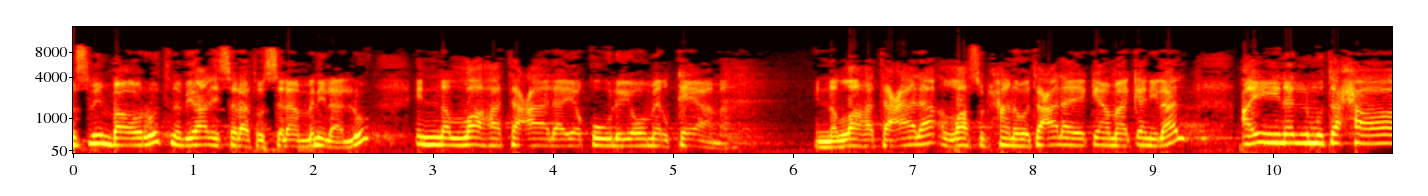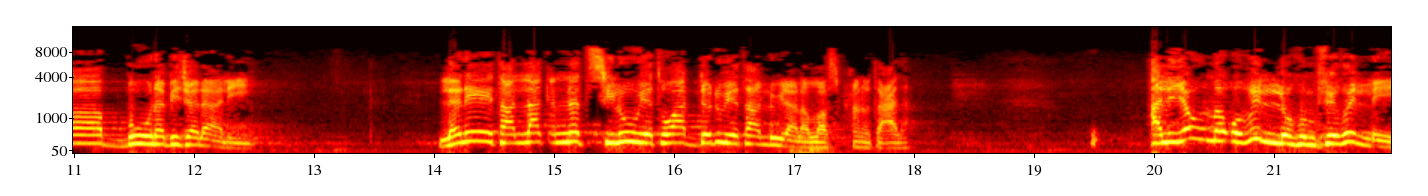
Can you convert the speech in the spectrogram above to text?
ሙስሊም ባወሩት ነቢዩ አለ ሰላት ወሰላም ምን ይላሉ ኢነ ላሃ ተዓላ የቁሉ የውም አልቅያማ إن الله تعالى الله سبحانه وتعالى يقيام كان يلال أين المتحابون بجلالي لني تعلاق النت سلو يتواددوا يتالوا إلى الله سبحانه وتعالى اليوم أظلهم في ظلي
